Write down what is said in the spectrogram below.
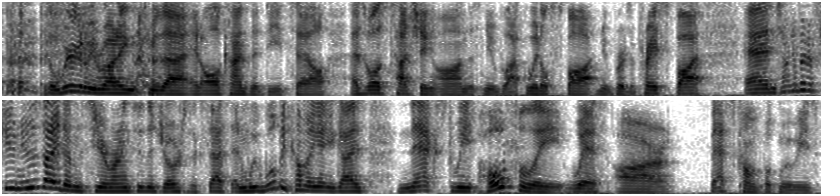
Mick. so we're going to be running through that in all kinds of detail, as well as touching on this new Black Widow spot, new Birds of Prey spot, and talking about a few news items here running through the Joker success. And we will be coming at you guys next week, hopefully with our best comic book movies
